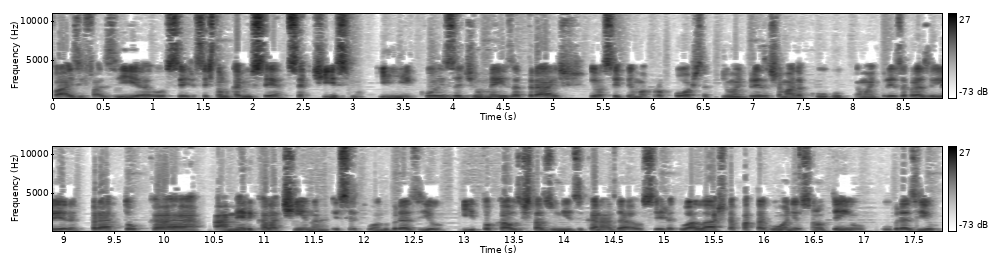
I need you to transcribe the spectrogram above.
faz e fazia, ou seja, vocês estão no caminho certo, certíssimo. E coisa de um mês atrás, eu aceitei uma proposta de uma empresa chamada Cubo, é uma empresa brasileira, para tocar a América Latina, excetuando o Brasil, e tocar os Estados Unidos e Canadá, ou seja, do Alasca à Patagônia, eu só não tenho o Brasil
